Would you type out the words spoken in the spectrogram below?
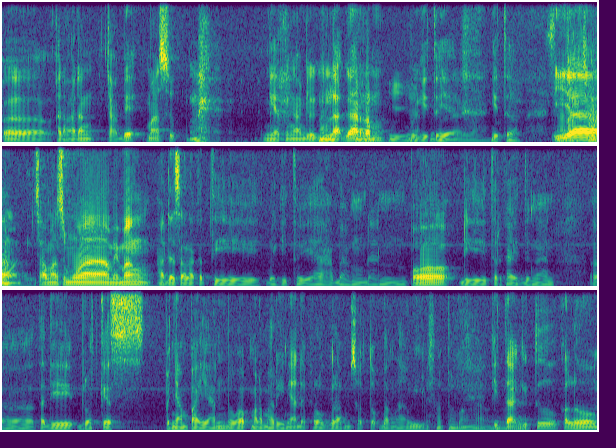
eh, kadang-kadang cabe masuk. Niatnya ngambil gula, garam, iya, begitu ya. Gitu. Salah iya, comot. sama semua memang ada salah ketik begitu ya Bang dan Po di terkait dengan eh, tadi broadcast penyampaian bahwa malam hari ini ada program soto Bang Lawi. Soto Bang Lawi. Kita gitu kalau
